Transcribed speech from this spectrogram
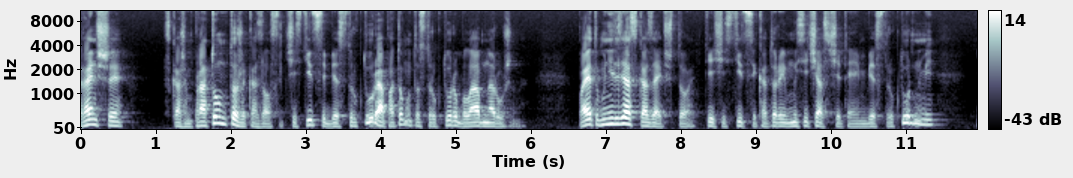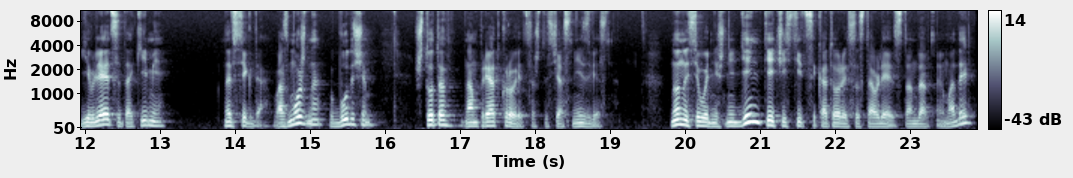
Раньше, скажем, протон тоже казался частицей без структуры, а потом эта структура была обнаружена. Поэтому нельзя сказать, что те частицы, которые мы сейчас считаем бесструктурными, являются такими навсегда. Возможно, в будущем что-то нам приоткроется, что сейчас неизвестно. Но на сегодняшний день те частицы, которые составляют стандартную модель,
